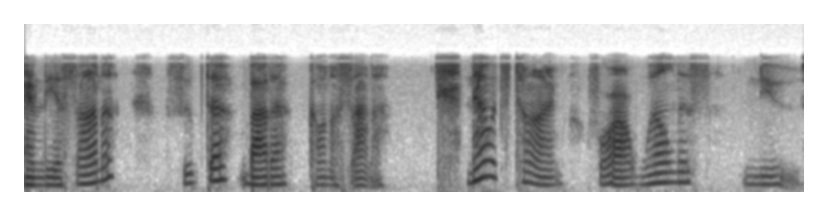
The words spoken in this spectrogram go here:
and the asana Supta Baddha Konasana. Now it's time for our wellness news.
